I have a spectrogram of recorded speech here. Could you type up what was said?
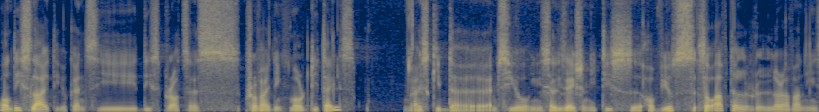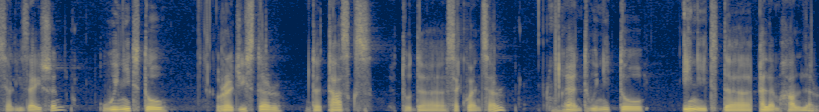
On this slide, you can see this process providing more details. I skip the MCU initialization, it is uh, obvious. So after LoRaWAN initialization, we need to register the tasks to the sequencer and we need to init the LM handler.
